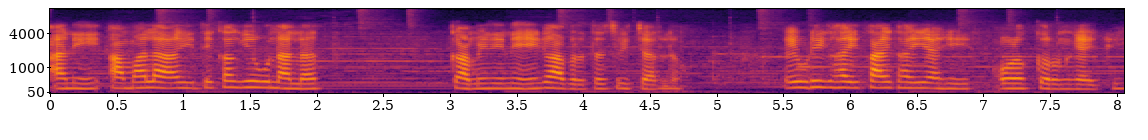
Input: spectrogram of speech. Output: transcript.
आणि आम्हाला इथे का घेऊन आलात? कामिनीने घाबरतच विचारलं. एवढी घाई काय घाई आहे? ओळख करून घ्यायची.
